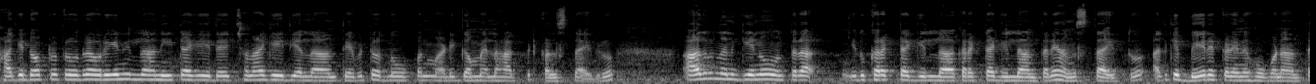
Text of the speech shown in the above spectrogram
ಹಾಗೆ ಡಾಕ್ಟರ್ ಹತ್ರ ಹೋದ್ರೆ ಅವ್ರು ಏನಿಲ್ಲ, ನೀಟಾಗಿ ಇದೆ, ಚೆನ್ನಾಗೇ ಇದೆಯಲ್ಲ ಅಂತ ಹೇಳ್ಬಿಟ್ಟು ಅದನ್ನ ಓಪನ್ ಮಾಡಿ ಗಮ್ ಎಲ್ಲ ಹಾಕ್ಬಿಟ್ಟು ಕಳಿಸ್ತಾ ಇದ್ರು. ಆದ್ರೂ ನನಗೇನೋ ಒಂಥರ ಇದು ಕರೆಕ್ಟ್ ಆಗಿಲ್ಲ ಕರೆಕ್ಟ್ ಆಗಿಲ್ಲ ಅಂತಾನೆ ಅನಿಸ್ತಾ ಇತ್ತು. ಅದಕ್ಕೆ ಬೇರೆ ಕಡೆನೆ ಹೋಗೋಣ ಅಂತ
